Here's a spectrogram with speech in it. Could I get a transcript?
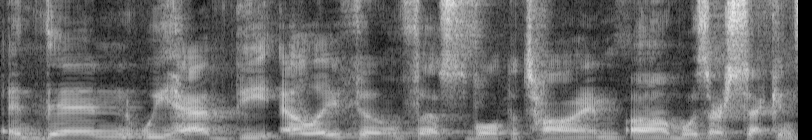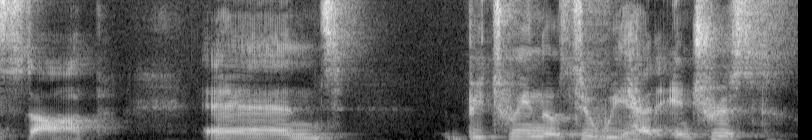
and then we had the LA Film Festival at the time, um, was our second stop. And between those two, we had interest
